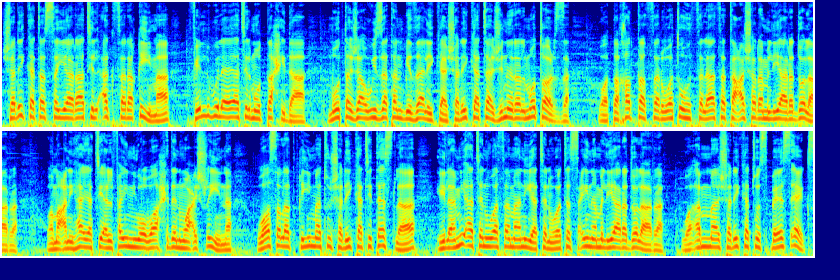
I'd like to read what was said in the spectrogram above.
شركة السيارات الأكثر قيمة في الولايات المتحدة متجاوزة بذلك شركة جنرال موتورز وتخطت ثروته 13 مليار دولار. ومع نهاية 2021 وصلت قيمة شركة تسلا إلى 198 مليار دولار. وأما شركة سبيس إكس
